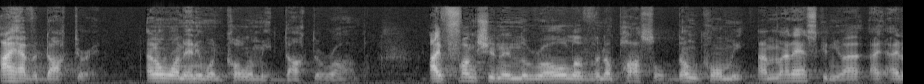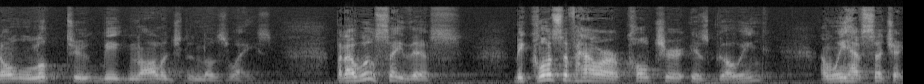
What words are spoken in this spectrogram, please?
I have a doctorate. I don't want anyone calling me Dr. Rob. I function in the role of an apostle. Don't call me, I'm not asking you. I, I, I don't look to be acknowledged in those ways. But I will say this because of how our culture is going, and we have such a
